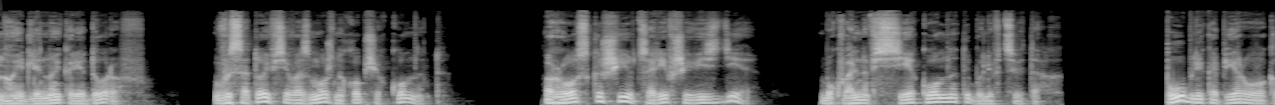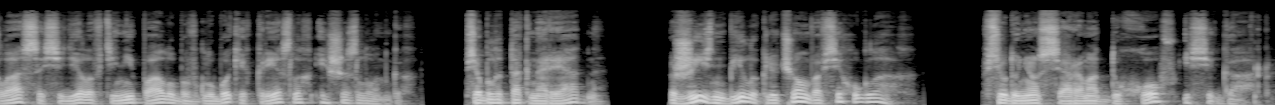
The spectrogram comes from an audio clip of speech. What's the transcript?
но и длиной коридоров, высотой всевозможных общих комнат, роскошью, царившей везде. Буквально все комнаты были в цветах. Публика первого класса сидела в тени палубы в глубоких креслах и шезлонгах. Все было так нарядно. Жизнь била ключом во всех углах. Всюду несся аромат духов и сигар.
